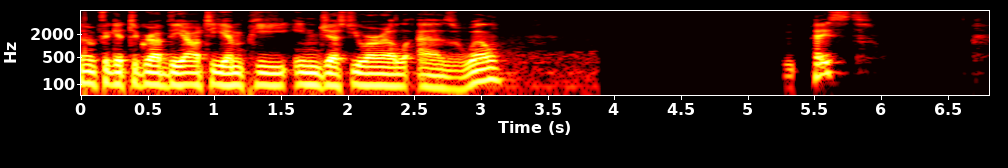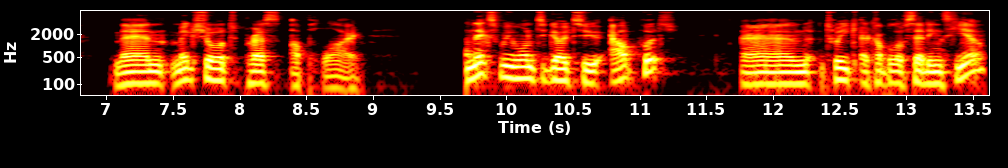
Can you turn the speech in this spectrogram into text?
Don't forget to grab the RTMP ingest URL as well. Paste. Then make sure to press apply. Next, we want to go to output and tweak a couple of settings here.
